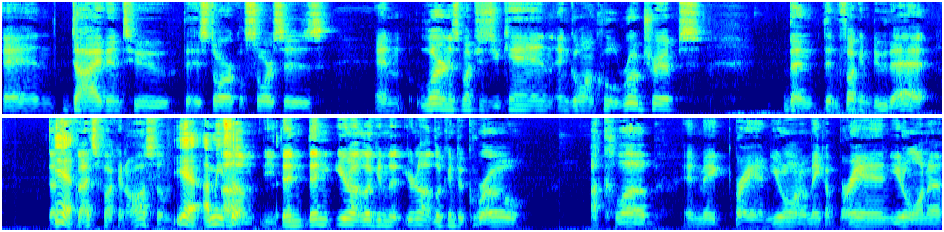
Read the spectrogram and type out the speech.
and dive into the historical sources and learn as much as you can and go on cool road trips, then then fucking do that. That's, Yeah. that's fucking awesome. yeah. I mean, so um, then then you're not looking to you're not looking to grow a club and make brand. You don't want to make a brand. You don't want to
